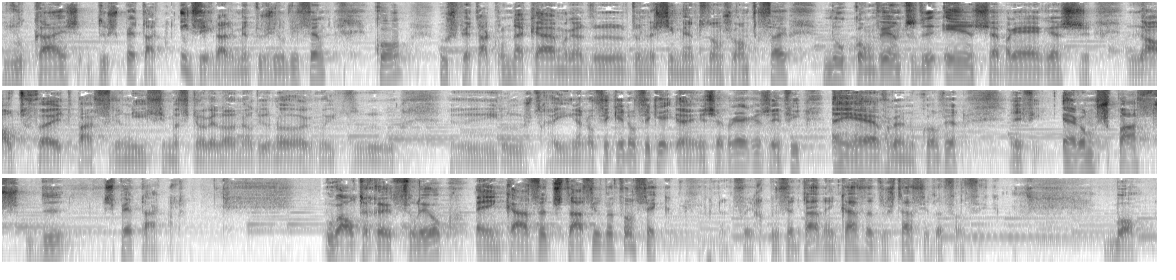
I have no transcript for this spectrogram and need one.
locais de espetáculo, e do Gil Vicente, com o espetáculo na Câmara de, do Nascimento de Dom João III, no convento de Enxabregas, alto feito para a Sereníssima Senhora Dona Leonor, muito eh, ilustre rainha, não sei quem, não sei quem, Enxabregas, enfim, em Évora, no convento, enfim, eram espaços de espetáculo. O Alto Rei Seleuco em casa de Estácio da Fonseca. Portanto, foi representado em casa do Estácio da Fonseca. Bom,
